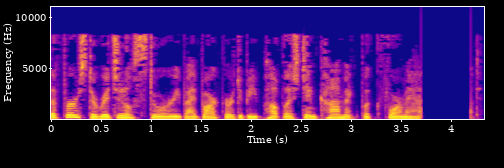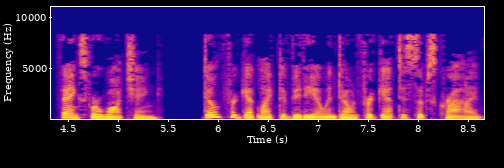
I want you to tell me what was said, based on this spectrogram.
the first original story by Barker to be published in comic book format. Thanks for watching. Don't forget like the video and don't forget to subscribe.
